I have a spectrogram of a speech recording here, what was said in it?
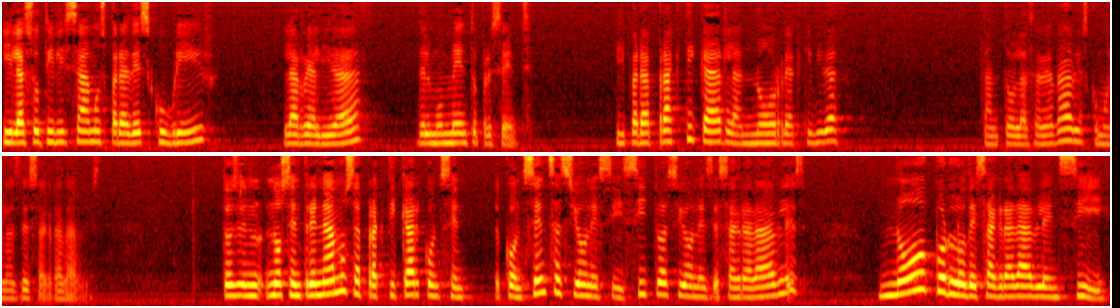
y las utilizamos para descubrir la realidad del momento presente y para practicar la no reactividad, tanto las agradables como las desagradables. Entonces nos entrenamos a practicar con, con sensaciones y situaciones desagradables, no por lo desagradable en sí,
